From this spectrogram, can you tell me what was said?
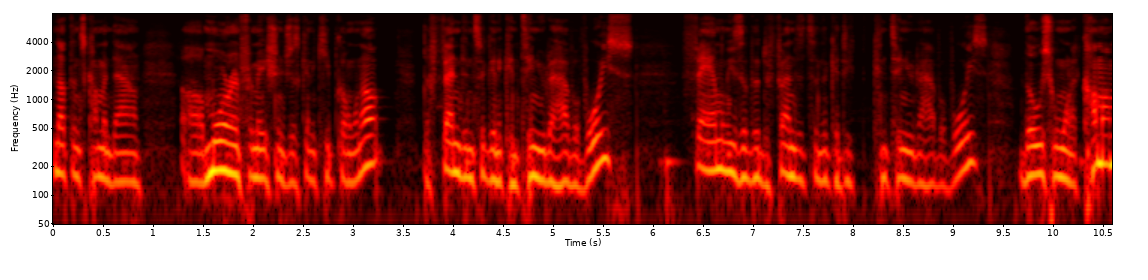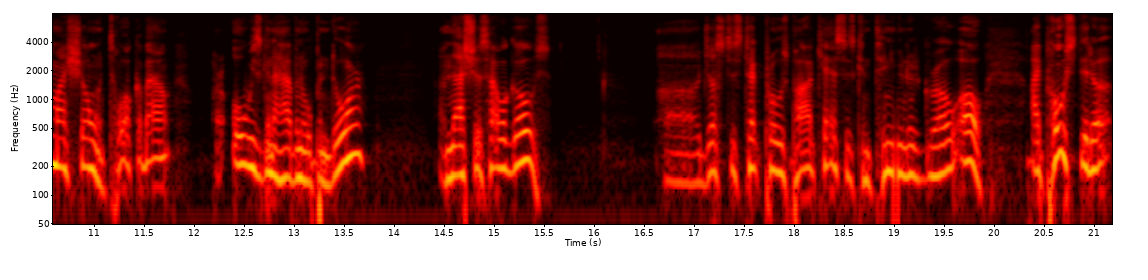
Nothing's coming down. Uh, more information is just going to keep going up. Defendants are going to continue to have a voice. Families of the defendants are going to continue to have a voice. Those who want to come on my show and talk about are always going to have an open door. And that's just how it goes. Uh, Justice Tech Pros podcast is continuing to grow. Oh, I posted a,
